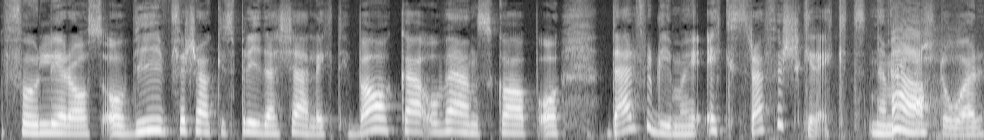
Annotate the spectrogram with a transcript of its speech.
följer oss och vi försöker sprida kärlek tillbaka och vänskap och därför blir man ju extra förskräckt när man Ja. förstår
